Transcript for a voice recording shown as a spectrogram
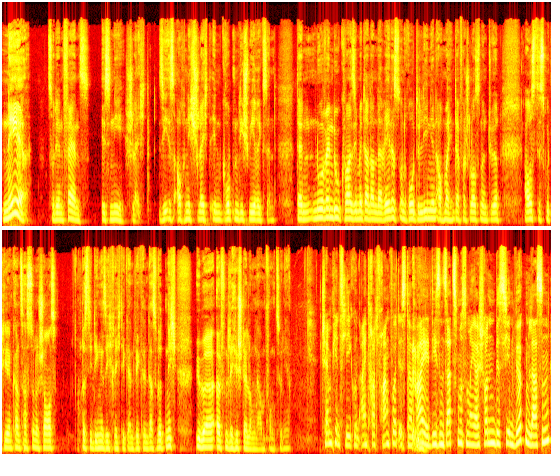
Nähe zu den Fans ist nie schlecht. Sie ist auch nicht schlecht in Gruppen, die schwierig sind. Denn nur wenn du quasi miteinander redest und rote Linien auch mal hinter verschlossenen Türen ausdiskutieren kannst, hast du eine Chance, dass die Dinge sich richtig entwickeln. Das wird nicht über öffentliche Stellungnahmen funktionieren. Champions League und Eintracht Frankfurt ist dabei. Diesen Satz muss man ja schon ein bisschen wirken lassen.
